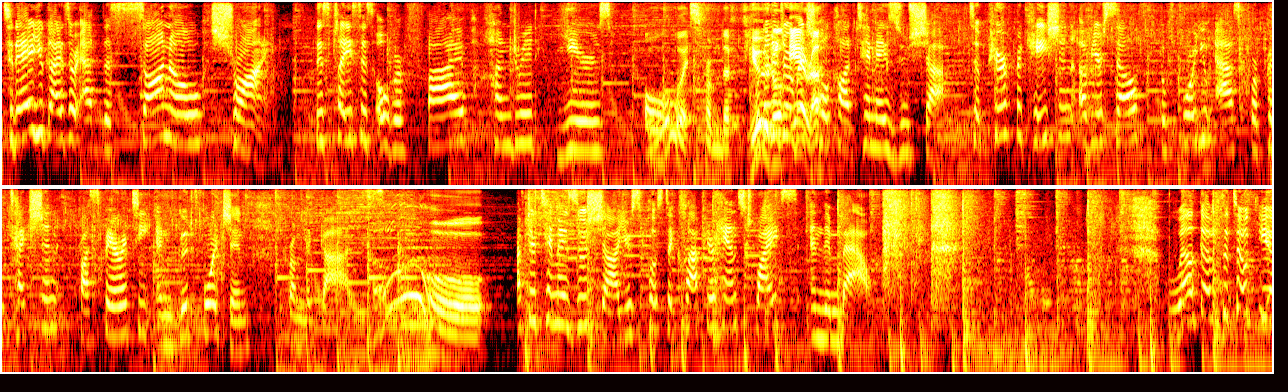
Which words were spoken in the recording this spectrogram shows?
Today, you guys are at the Sano Shrine. This place is over 500 years old. Oh, it's from the We're gonna feudal do a ritual called Temezusha. It's a purification of yourself before you ask for protection, prosperity, and good fortune from the gods. Oh. After Temezusha, you're supposed to clap your hands twice and then bow. Welcome to Tokyo!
